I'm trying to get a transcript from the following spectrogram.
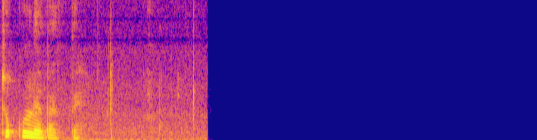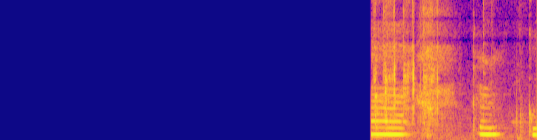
초콜릿 막대. 그,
